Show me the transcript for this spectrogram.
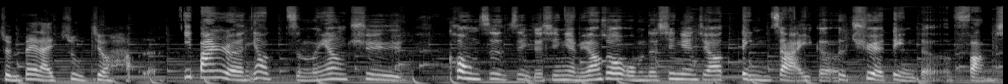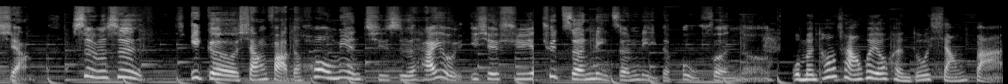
准备来住就好了。一般人要怎么样去？控制自己的信念，比方说，我们的信念就要定在一个确定的方向，是不是？一个想法的后面，其实还有一些需要去整理整理的部分呢。我们通常会有很多想法，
